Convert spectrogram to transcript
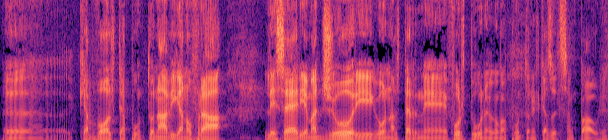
eh, che a volte appunto navigano fra le serie maggiori con alterne fortune, come appunto nel caso del San Paoli.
